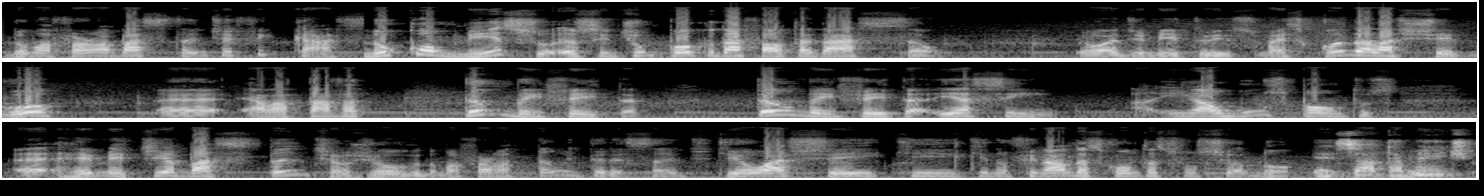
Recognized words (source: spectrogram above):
de uma forma bastante eficaz. No começo eu senti um pouco da falta da ação, eu admito isso, mas quando ela chegou, é, ela estava tão bem feita, tão bem feita, e assim, em alguns pontos é, remetia bastante ao jogo de uma forma tão interessante que eu achei que, que no final das contas funcionou. Exatamente.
